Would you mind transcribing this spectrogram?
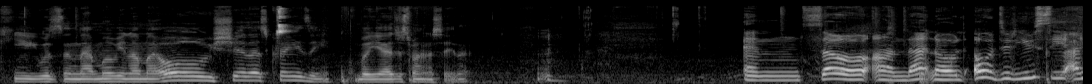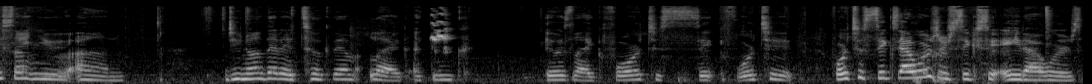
he was in that movie, and I'm like, oh shit, that's crazy. But yeah, I just wanted to say that. And so on that note, oh, did you see? I sent you. Um, do you know that it took them like I think it was like four to six, four to four to six hours or six to eight hours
